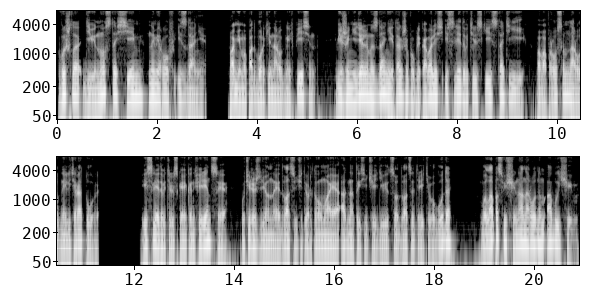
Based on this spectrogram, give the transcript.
вышло 97 номеров издания. Помимо подборки народных песен, в еженедельном издании также публиковались исследовательские статьи по вопросам народной литературы. Исследовательская конференция, учрежденная 24 мая 1923 года, была посвящена народным обычаям,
